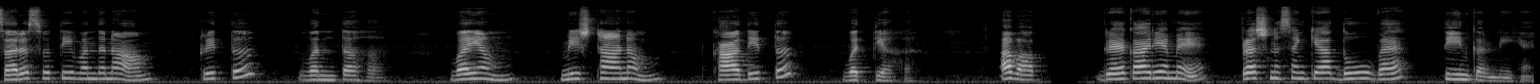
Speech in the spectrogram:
सरस्वतीवन्दनां कृतवन्तः वयं मिष्ठान्नं खादितवत्यः अब आप गृह कार्य में प्रश्न संख्या दो व तीन करनी है।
